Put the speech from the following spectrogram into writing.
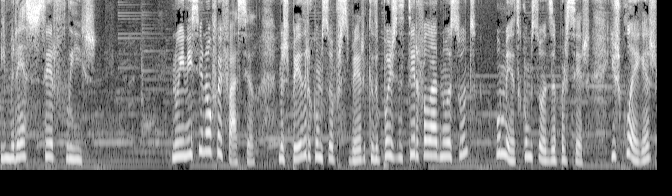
e mereces ser feliz. No início não foi fácil, mas Pedro começou a perceber que depois de ter falado no assunto, o medo começou a desaparecer e os colegas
